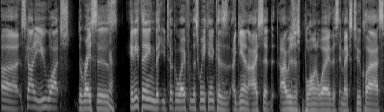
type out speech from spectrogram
Uh, Scotty, you watched the races. Anything that you took away from this weekend? Because again, I said I was just blown away. This MX2 class.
